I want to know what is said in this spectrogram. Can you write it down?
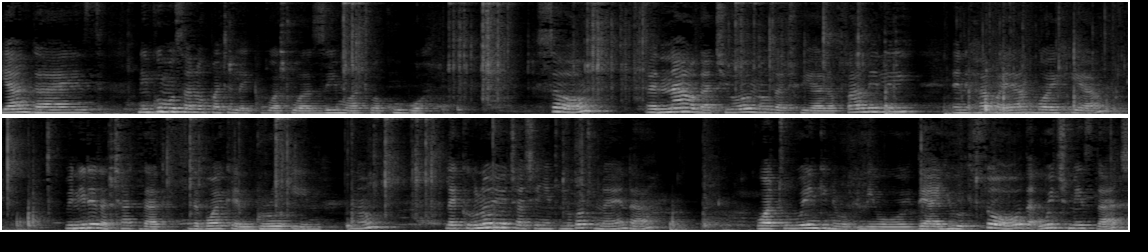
young guys. Ni ngumu sana upate like watu wazimu watu wakubwa. So and now that you all know that we are a family and have a young boy here we needed a church that the boy can grow in you know like you know hiyo church yenye tulikuwa tunaenda watu wengi ni, ni their youth. So that, which means that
